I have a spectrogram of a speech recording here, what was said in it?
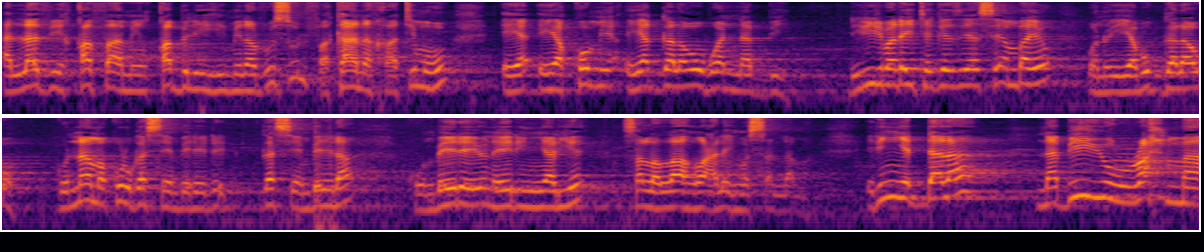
allahi qafa min qablihi min arrusul fakana khatimuhu eyaggalawo obwannabbi liri libadde litegeeza yasembayo wano yeyabuggalawo gonna amakulu gasemberera ku mbeera eyo naye erinnya lye salllah alaihi wasallama erinnya eddala nabiyu rahma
